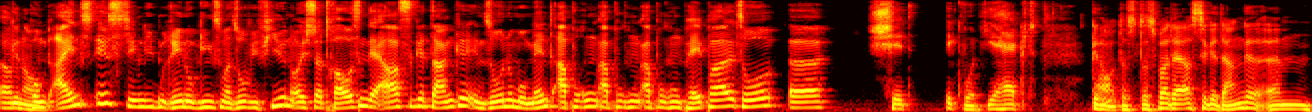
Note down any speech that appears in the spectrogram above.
Ähm, Genau. Punkt 1 ist, dem lieben Reno ging es mal so wie vielen euch da draußen. Der erste Gedanke in so einem Moment, Abbuchung, Abbuchung, Abbuchung, PayPal, so, äh, shit, ich wurde gehackt. Genau, Ja. das, das war der erste Gedanke. Ähm,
